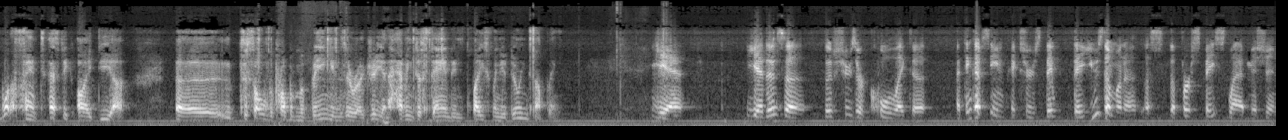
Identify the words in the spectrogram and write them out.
what a fantastic idea uh, to solve the problem of being in zero G and having to stand in place when you're doing something. Yeah. Yeah, those, uh, those shoes are cool. Like, uh, I think I've seen pictures. They they used them on a, a the first Spacelab mission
